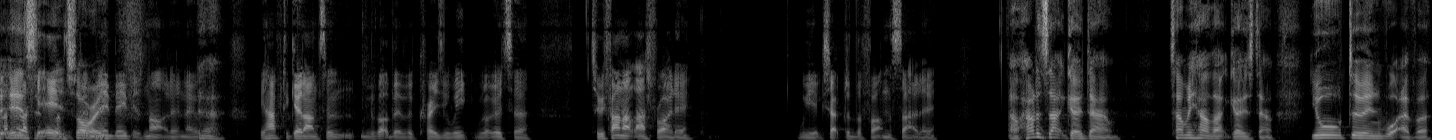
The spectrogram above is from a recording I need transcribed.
it is, like it is. I'm sorry. Maybe, maybe it's not. I don't know. Yeah. We have to go down to. We've got a bit of a crazy week. We've got to go to. So we found out last Friday. We accepted the fight on the Saturday. Oh, how does that go down? Tell me how that goes down. You're doing whatever,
